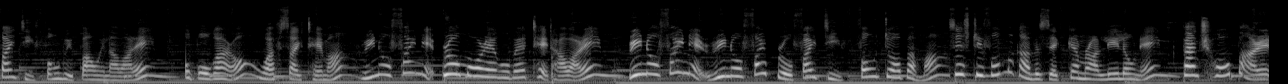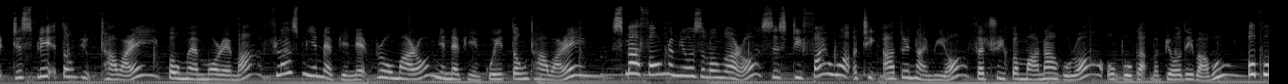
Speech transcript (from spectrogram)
5G ဖုန်းတွေပါဝင်လာပါတယ်။ Oppo ကတော့ website ထဲမှာ Reno 5နဲ့ Pro model ကိုပဲထည့်ထားပါတယ်။ Reno 5နဲ့ Reno 5 Pro 5G ဖုန်းကြောပတ်မှာ64 megapixel ကင်မရာလေးလုံးနဲ့ punch hole ပါတဲ့ display အသုံးပြုထားပါတယ်။ပုံမှန် model မှာ flash မျက်နှာပြင်နဲ့ Pro မှာတော့မျက်နှာပြင်ကွေးသုံးထားပါတယ်။ smartphone နှမျိုးစလုံးကတော့65 watt အထိအားသွင်းနိုင်ပြီးတော့ battery ပမာဏကိုတော့ Oppo ကမပြောသေးပါဘူး။ Oppo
